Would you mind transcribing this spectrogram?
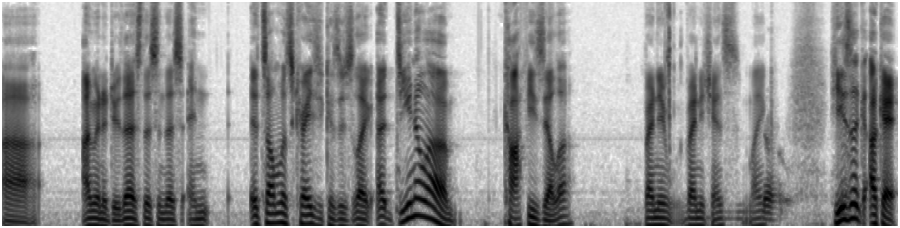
uh, I'm gonna do this, this, and this, and it's almost crazy because there's like, uh, do you know uh, CoffeeZilla? By any by any chance, Mike? No. He's like okay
